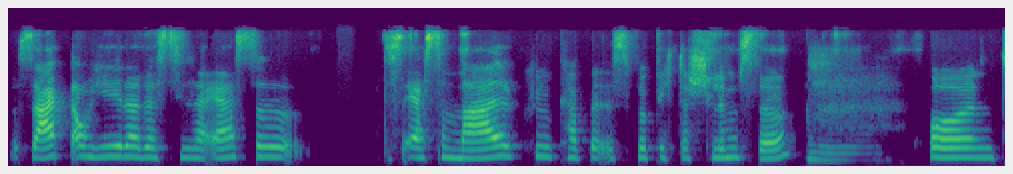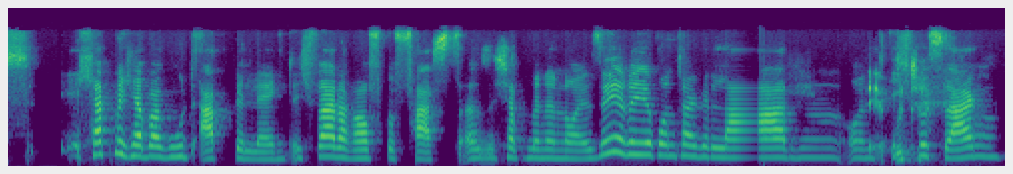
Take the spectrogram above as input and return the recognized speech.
sagt auch jeder, dass dieser erste, das erste Mal Kühlkappe ist wirklich das Schlimmste. Und ich habe mich aber gut abgelenkt. Ich war darauf gefasst. Also ich habe mir eine neue Serie runtergeladen und ich muss sagen,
